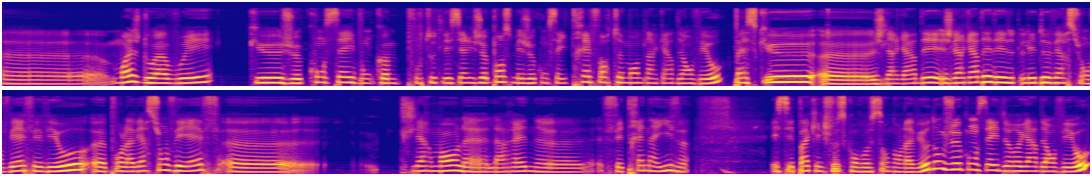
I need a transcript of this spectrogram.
Euh, moi, je dois avouer que je conseille, bon, comme pour toutes les séries, je pense, mais je conseille très fortement de la regarder en VO parce que je l'ai regardé, je l'ai regardé les, deux versions, VF et VO. Pour la version VF, clairement, la, reine fait très naïve et c'est pas quelque chose qu'on ressent dans la VO. Donc, je conseille de regarder en VO.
